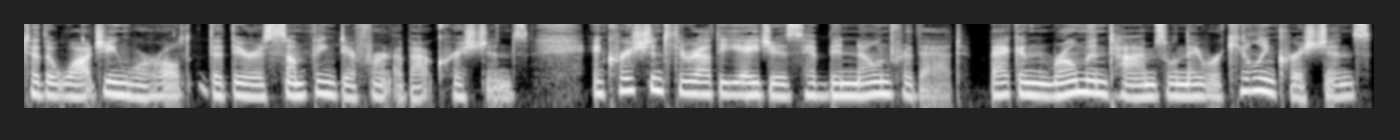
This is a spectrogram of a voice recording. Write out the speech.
to the watching world that there is something different about Christians. And Christians throughout the ages have been known for that Back in Roman times when they were killing Christians,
